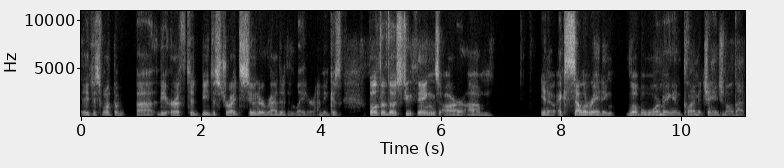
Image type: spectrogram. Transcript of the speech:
they just want the uh, the earth to be destroyed sooner rather than later. I mean, because both of those two things are, um, you know, accelerating global warming and climate change and all that,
